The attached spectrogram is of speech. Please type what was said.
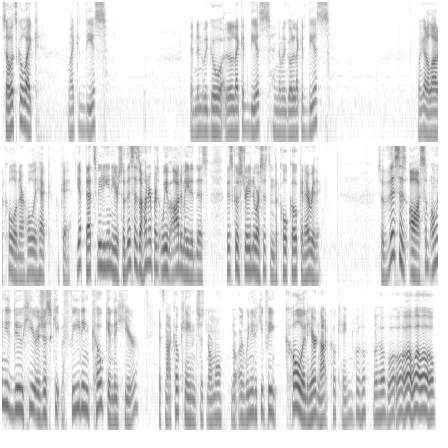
So let's go like, like this. And then we go like a this. And then we go like a this. We got a lot of coal in there. Holy heck. Okay. Yep, that's feeding into here. So this is 100%. We've automated this. This goes straight into our system, the coal coke and everything. So this is awesome. All we need to do here is just keep feeding coke into here. It's not cocaine. It's just normal. We need to keep feeding coal in here, not cocaine. Whoa, whoa, whoa, whoa, whoa, whoa.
